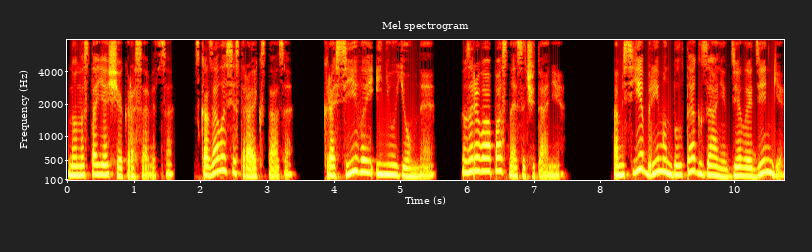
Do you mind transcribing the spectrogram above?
Но настоящая красавица, сказала сестра экстаза. Красивое и неуемное. Взрывоопасное сочетание. А мсье Бриман был так занят, делая деньги,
